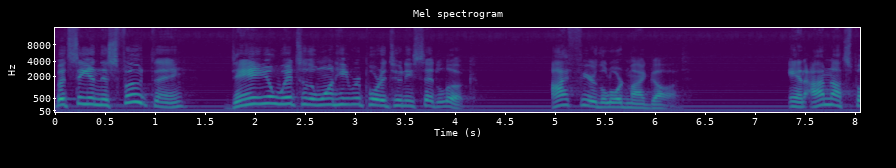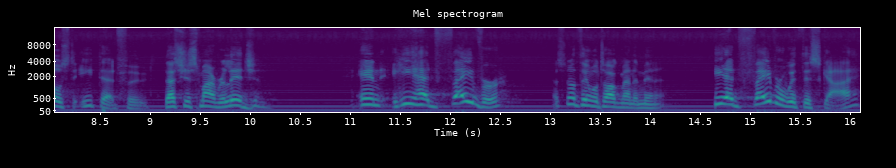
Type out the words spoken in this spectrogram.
But see, in this food thing, Daniel went to the one he reported to and he said, Look, I fear the Lord my God. And I'm not supposed to eat that food. That's just my religion. And he had favor. That's another thing we'll talk about in a minute. He had favor with this guy.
